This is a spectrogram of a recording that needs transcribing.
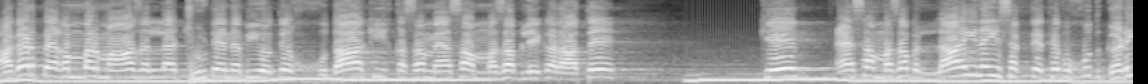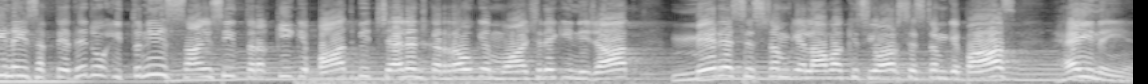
अगर पैगंबर माज अल्लाह झूठे नबी होते, खुदा की कसम ऐसा मज़हब लेकर आते कि ऐसा मज़हब ला ही नहीं सकते थे, वो खुद गढ़ ही नहीं सकते थे, जो इतनी साइंसी तरक्की के बाद भी चैलेंज कर रहा हो कि मुआशरे की निजात मेरे सिस्टम के अलावा किसी और सिस्टम के पास है ही नहीं है।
